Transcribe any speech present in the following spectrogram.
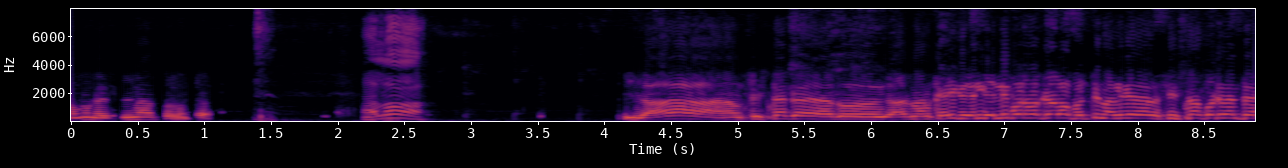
ನಮ್ಮನ್ನ ಹೆಸರಿನ ಅಂತ. ಹಲೋ? ಈಗ ನಮ್ ಶಿಕ್ಷಣಕ್ಕೆ ಅದು ಅದು ನನ್ನ ಕೈಗೆ ಎಲ್ಲಿ ಎಲ್ಲಿ ಬರ್ಬೇಕು ಹೇಳೋ ಬರ್ತೀನಿ ಅಲ್ಲಿಗೆ ಶಿಸ್ನ ಕೊಡಿದಂತೆ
